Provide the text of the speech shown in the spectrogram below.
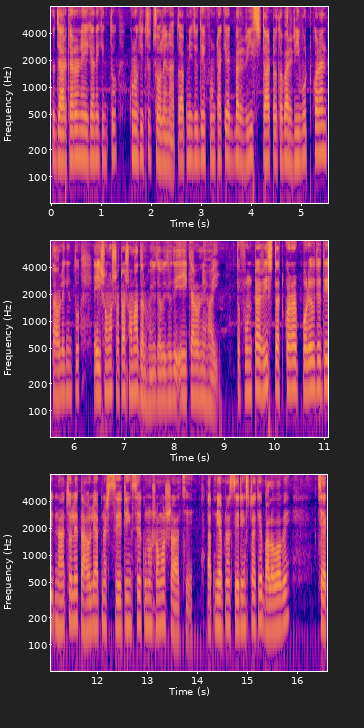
তো যার কারণে এখানে কিন্তু কোনো কিছু চলে না। তো আপনি যদি ফোনটাকে একবার রিস্টার্ট অথবা রিবুট করেন, তাহলে কিন্তু এই সমস্যাটা সমাধান হয়ে যাবে যদি এই কারণে হয়। তো ফোনটা রিস্টার্ট করার পরেও যদি না চলে, তাহলে আপনার সেটিংসে কোনো সমস্যা আছে। আপনি আপনার সেটিংসটাকে ভালোভাবে চেক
